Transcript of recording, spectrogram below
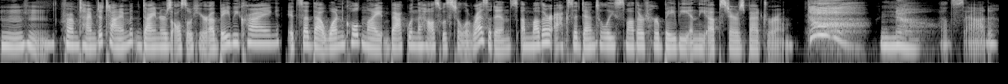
hmm From time to time, diners also hear a baby crying. It's said that one cold night, back when the house was still a residence, a mother accidentally smothered her baby in the upstairs bedroom. No. That's sad.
